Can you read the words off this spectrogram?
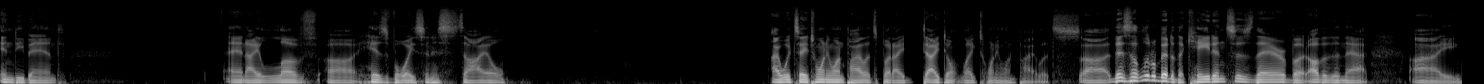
indie band. And I love uh, his voice and his style. I would say 21 Pilots, but I, I don't like 21 Pilots. Uh, there's a little bit of the cadences there, but other than that, I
